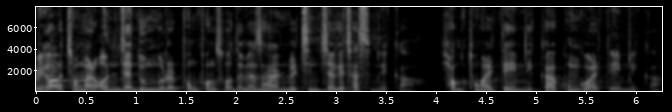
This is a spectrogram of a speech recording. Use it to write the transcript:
우리가 정말 언제 눈물을 펑펑 쏟으면서 하나님을 진지하게 찾습니까? 형통할 때입니까? 공고할 때입니까?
